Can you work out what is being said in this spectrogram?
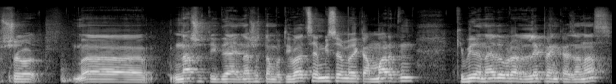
што а, нашата идеја и нашата мотивација, мислевме дека Мартин ќе биде најдобра лепенка за нас.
